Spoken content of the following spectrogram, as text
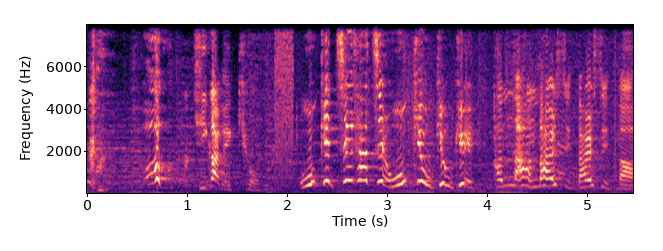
어, 기가 막혀. 오케이 747 오케이 오케이 오케이. 한다 한다. 할 수 있다 할 수 있다.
